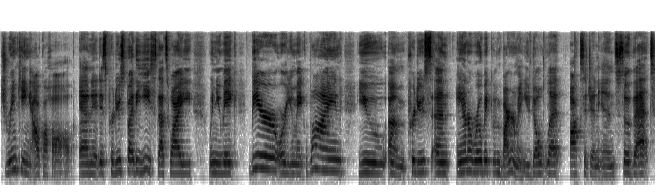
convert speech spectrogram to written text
drinking alcohol and it is produced by the yeast. That's why when you make beer or you make wine, you um, produce an anaerobic environment. You don't let oxygen in so that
